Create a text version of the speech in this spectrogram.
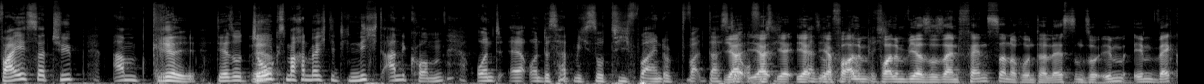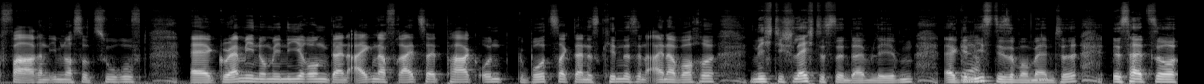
weißer Typ am Grill, der so Jokes machen möchte, die nicht ankommen. Und, äh, und das hat mich so tief beeindruckt, dass Ja, ja, ja, ja, also ja vor, allem, vor allem, wie er so sein Fenster noch runterlässt und so im, im Wegfahren ihm noch so zuruft, äh, Grammy-Nominierung, dein eigener Freizeitpark und Geburtstag deines Kindes in einer Woche, nicht die schlechteste in deinem Leben. Äh, genießt diese Momente. Ist halt so,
